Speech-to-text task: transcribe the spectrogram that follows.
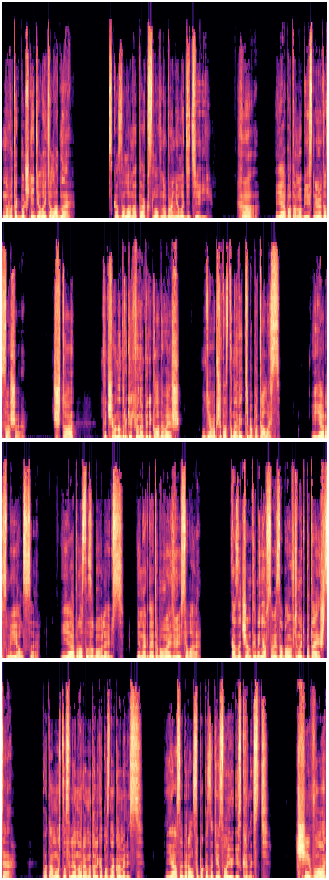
но вы так больше не делайте, ладно?» Сказала она так, словно бронила детей. «Ха, я потом объясню это Саше». «Что? Ты чего на других вино перекладываешь? Я вообще-то остановить тебя пыталась!» Я рассмеялся. «Я просто забавляюсь. Иногда это бывает весело». «А зачем ты меня в свои забавы втянуть пытаешься?» «Потому что с Леонорой мы только познакомились. Я собирался показать ей свою искренность». «Чего?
